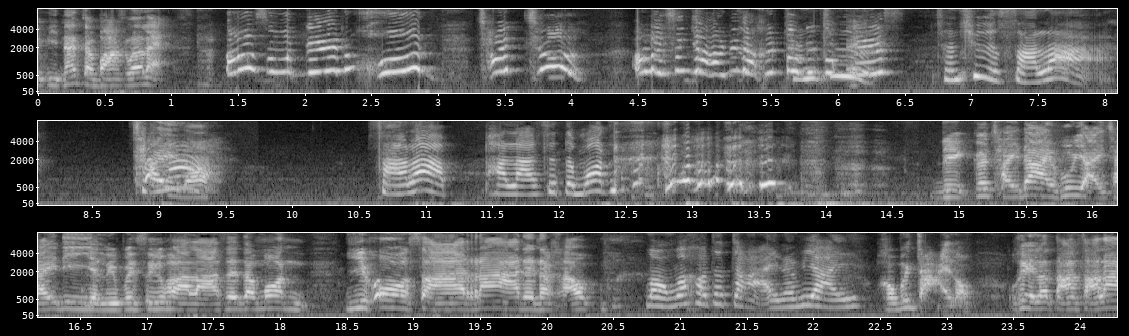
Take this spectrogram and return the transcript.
มอีกน่าจะบักแล้วแหละอ้าวสวัสดีทุกคนฉันชื่ออะไรสักอย่างนี่แหละขึ้นต้นด้วยตัวฉันชื่เออสฉันชื่อซาร่า ใช่เหรอ ซาร่าพาราเซตามอล เด็กก็ใช้ได้ผู้ใหญ่ใช้ดี อย่าลืมไปซื้อพาราเซตามอลยี่ห้อซาร่าด้วยนะครับ หวังว่าเขาจะจ่ายนะพี่ไอเขาไม่จ่ายหรอก โอเคเราตามซาร่า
